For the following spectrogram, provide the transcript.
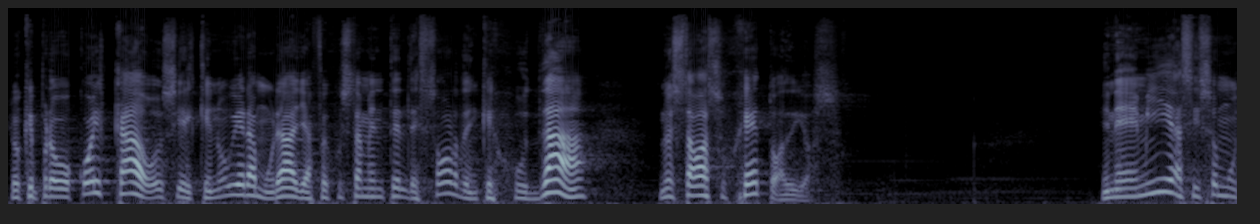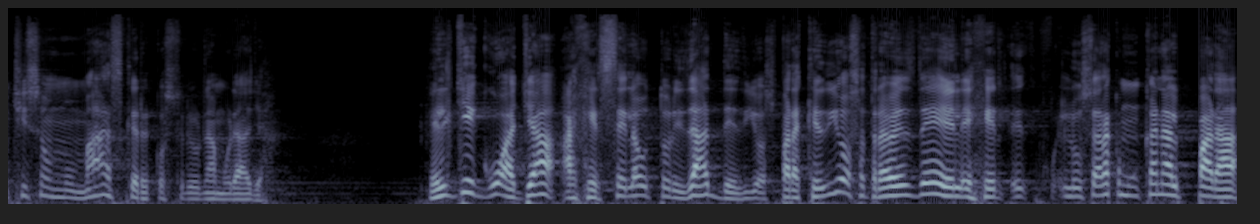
Lo que provocó el caos y el que no hubiera muralla fue justamente el desorden, que Judá no estaba sujeto a Dios. Y Nehemías hizo muchísimo más que reconstruir una muralla. Él llegó allá a ejercer la autoridad de Dios, para que Dios a través de él eh, lo usara como un canal para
